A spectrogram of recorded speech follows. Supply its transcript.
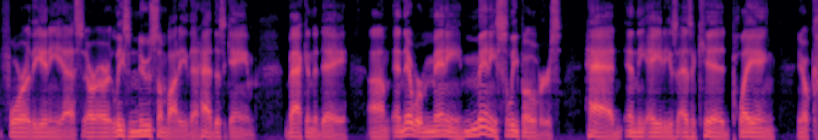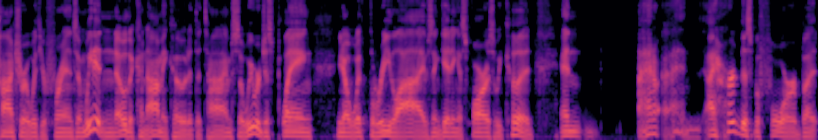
for the NES, or, or at least knew somebody that had this game back in the day? Um, and there were many, many sleepovers had in the 80s as a kid playing you know contra with your friends and we didn't know the konami code at the time so we were just playing you know with three lives and getting as far as we could and I don't. I, I heard this before, but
